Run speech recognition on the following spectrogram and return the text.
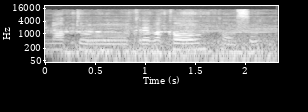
Going up to Crevacol on foot.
